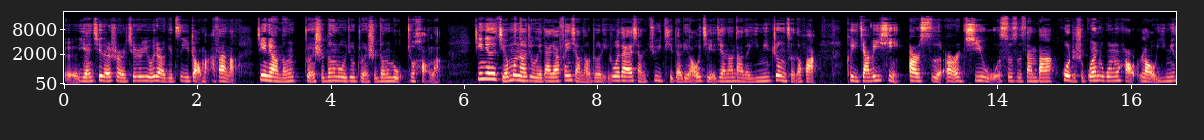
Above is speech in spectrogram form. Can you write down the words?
呃延期的事儿，其实有点给自己找麻烦了。尽量能准时登录就准时登录就好了。今天的节目呢，就给大家分享到这里。如果大家想具体的了解加拿大的移民政策的话，可以加微信二四二二七五四四三八，或者是关注公众号“老移民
